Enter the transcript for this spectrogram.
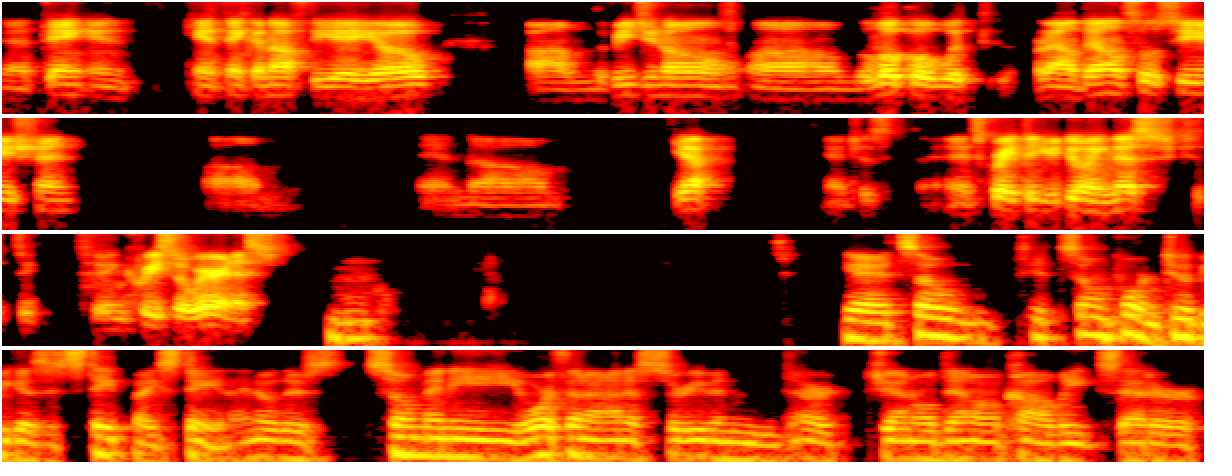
Yeah, thank, and can't thank enough the AO, um, the regional, um, the local with Rhode Island Dental Association. Um, and, um, yeah, and just, and it's great that you're doing this to, to increase awareness. Yeah, it's so, it's so important too, because it's state by state. I know there's so many orthodontists or even our general dental colleagues that are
